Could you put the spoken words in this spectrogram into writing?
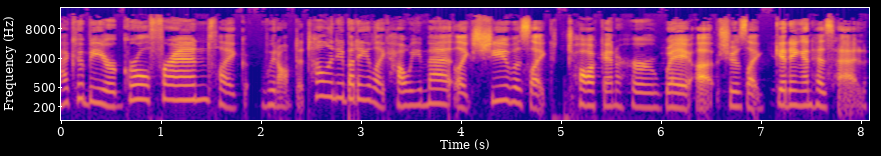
I could be your girlfriend. Like, we don't have to tell anybody, like, how we met. Like, she was, like, talking her way up. She was, like, getting in his head.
